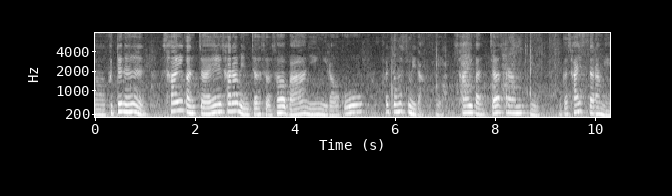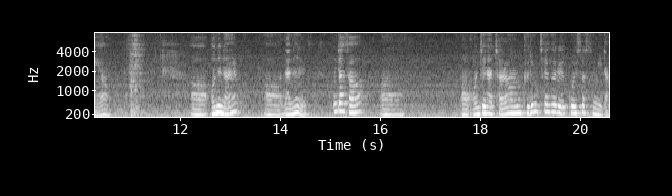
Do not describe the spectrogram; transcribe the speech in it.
네. 어, 그때는 사이간자에 사람 인자 써서 마닝이라고 활동했습니다. 네, 사이간자 사람인, 그러니까 사이 사람이에요. 어, 어느 날 어, 나는 혼자서 어, 어, 언제나처럼 그림책을 읽고 있었습니다.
